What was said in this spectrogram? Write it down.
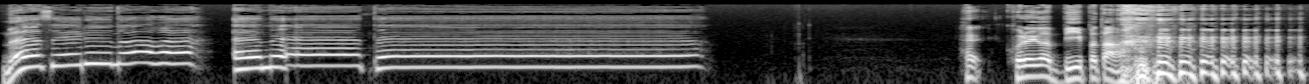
混ぜるのはあなた。はいこれが B パターン。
